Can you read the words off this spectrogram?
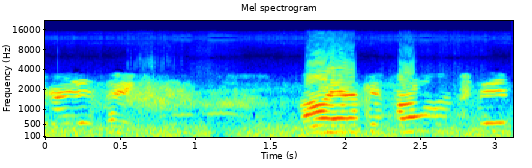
Anything. I have been following speed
